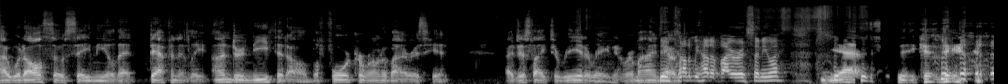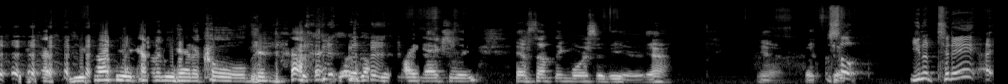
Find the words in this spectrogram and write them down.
I would also say, Neal, that definitely underneath it all, before coronavirus hit, I just like to reiterate and remind the economy had a virus anyway. Yes, we thought the economy had a cold, and it might actually have something more severe. Yeah, yeah. So, uh, you know, today I,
